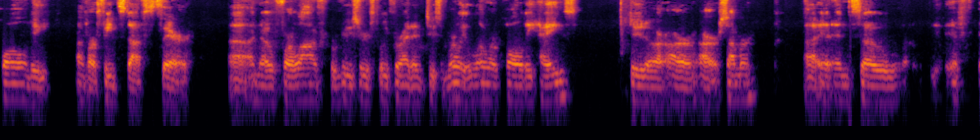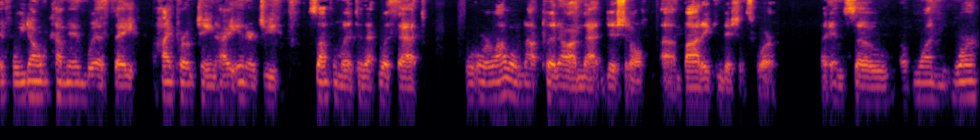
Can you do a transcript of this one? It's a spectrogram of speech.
quality of our feedstuffs there. Uh, I know for a lot of producers, we've run into some really lower quality hays due to our, our, our summer. Uh, and, and, so if if we don't come in with a high protein, high energy supplement and that with that, or I will not put on that additional uh, body condition score. And so, uh, one work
